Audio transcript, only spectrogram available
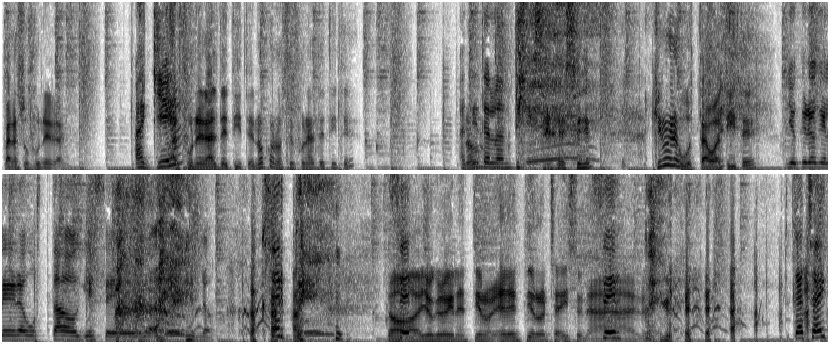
para su funeral? ¿A quién? Al funeral de Tite. ¿No conoce el funeral de Tite? A ¿no? ti te lo entiendo. Sí, sí. ¿Qué le hubiera gustado a Tite? Yo creo que le hubiera gustado que se. no. Ser- No, Ser- yo creo que el entierro, el entierro tradicional. ¿Cachai?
